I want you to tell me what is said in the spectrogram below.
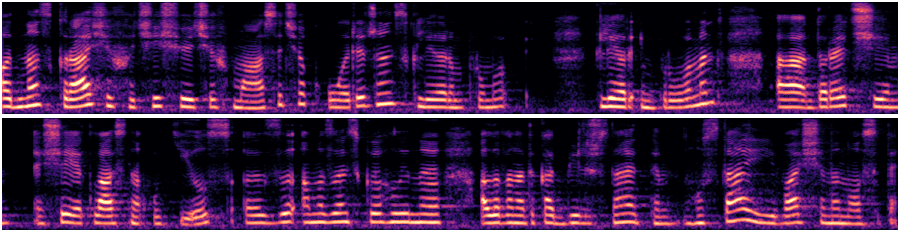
Одна з кращих очищуючих масочок Origins Clear Improve- Clear Improvement. До речі, ще є класна у Kiehl's е, з амазонською глиною, але вона така більш, знаєте, густа і її важче наносити.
